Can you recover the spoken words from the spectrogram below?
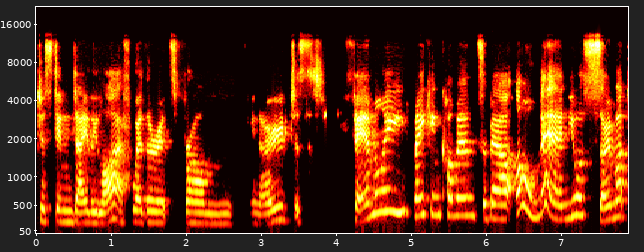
just in daily life, whether it's from, you know, just family making comments about, oh man, you're so much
